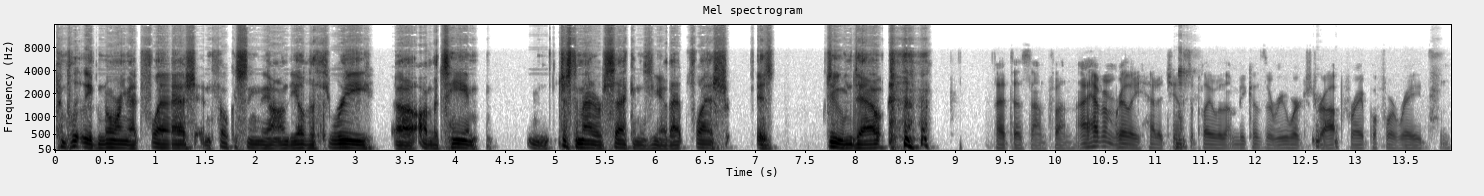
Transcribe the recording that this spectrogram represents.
completely ignoring that flash and focusing on the other three uh, on the team. Just a matter of seconds, you know, that flash is doomed out. That does sound fun. I haven't really had a chance to play with them because the reworks dropped right before raids. And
